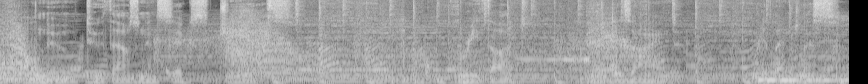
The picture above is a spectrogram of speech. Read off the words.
All new 2006 GS. Rethought, redesigned, relentless.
